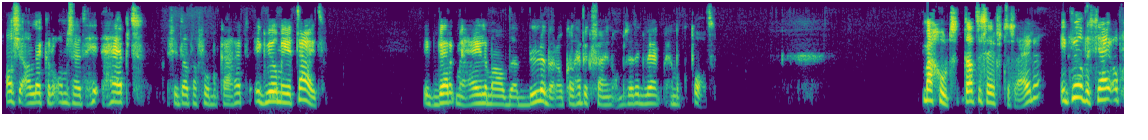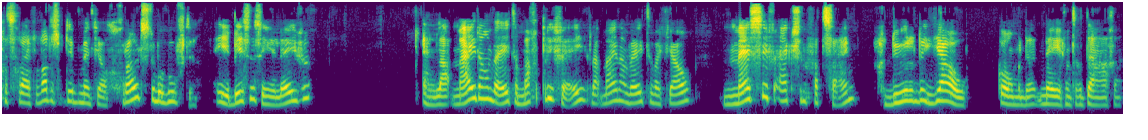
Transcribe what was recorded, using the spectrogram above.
als je al lekkere omzet hebt, als je dat dan voor elkaar hebt, ik wil meer tijd. Ik werk me helemaal de blubber, ook al heb ik fijne omzet, ik werk me helemaal kapot. Maar goed, dat is even terzijde. Ik wil dat jij op gaat schrijven wat is op dit moment jouw grootste behoefte in je business, in je leven. En laat mij dan weten, mag privé, laat mij dan weten wat jouw massive action gaat zijn gedurende jouw komende 90 dagen.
